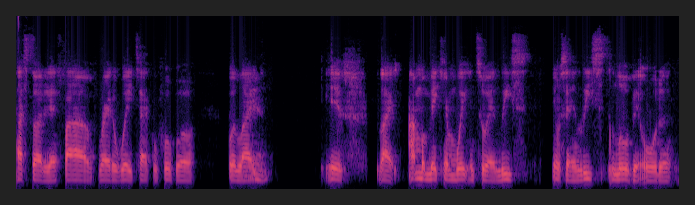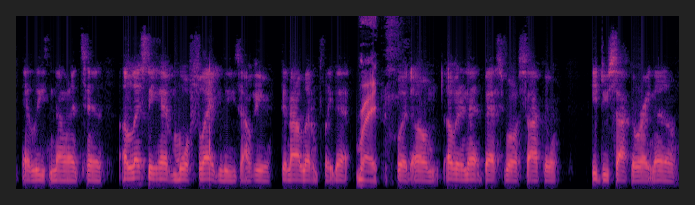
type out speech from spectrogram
I started at five right away tackle football, but like Man. if like I'm gonna make him wait until at least you know what I'm saying at least a little bit older, at least nine ten, unless they have more flag leagues out here, then I'll let them play that. Right. But um, other than that, basketball, soccer, he do soccer right now.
